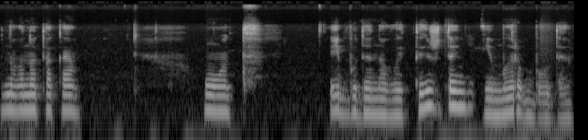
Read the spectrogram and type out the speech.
ну, воно таке. От. І буде новий тиждень, і мир буде.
